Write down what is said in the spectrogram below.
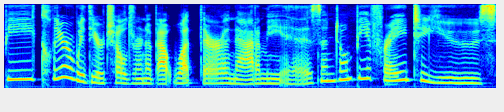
be clear with your children about what their anatomy is and don't be afraid to use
